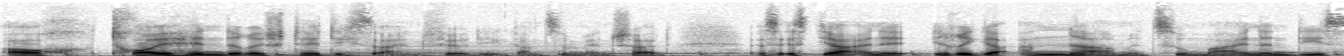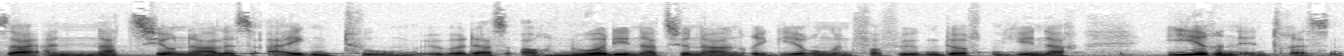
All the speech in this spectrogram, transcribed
auch treuhänderisch tätig sein für die ganze Menschheit. Es ist ja eine irrige Annahme zu meinen, dies sei ein nationales Eigentum, über das auch nur die nationalen Regierungen verfügen dürften, je nach ihren Interessen.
